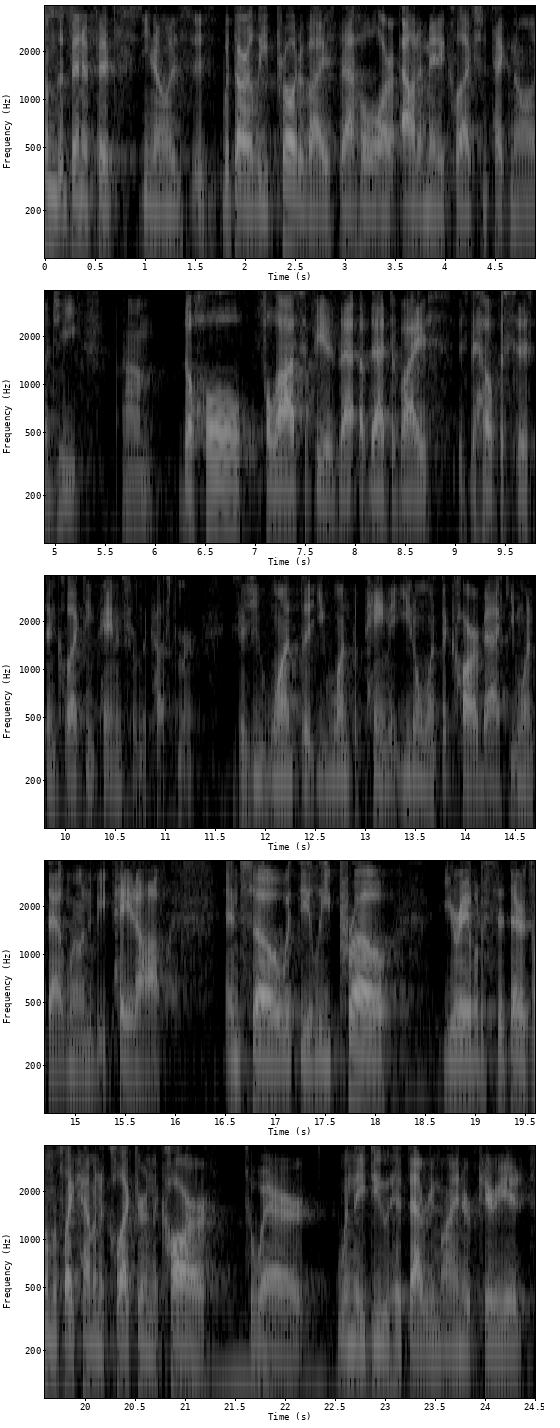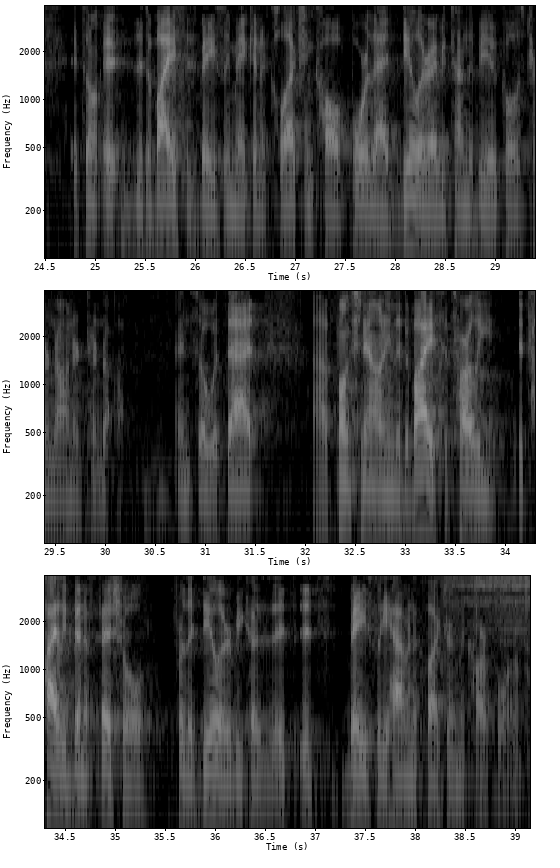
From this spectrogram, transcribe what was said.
some of the benefits, you know, is, is with our Elite Pro device, that whole our automated collection technology. Um, the whole philosophy is that of that device is to help assist in collecting payments from the customer because you want the you want the payment, you don't want the car back, you want that loan to be paid off. And so with the Elite Pro, you're able to sit there. It's almost like having a collector in the car to where when they do hit that reminder period, it's, it, the device is basically making a collection call for that dealer every time the vehicle is turned on or turned off. Mm-hmm. And so with that uh, functionality in the device, it's, hardly, it's highly beneficial for the dealer because it's, it's basically having a collector in the car for them.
